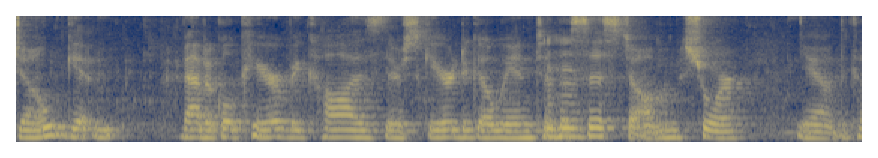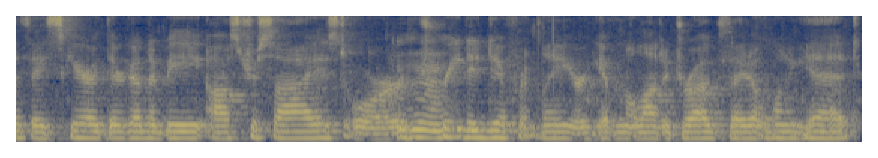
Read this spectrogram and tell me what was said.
don't get medical care because they're scared to go into the system. Sure. You know because they're scared they're going to be ostracized or Mm-hmm. treated differently or given a lot of drugs they don't want to get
